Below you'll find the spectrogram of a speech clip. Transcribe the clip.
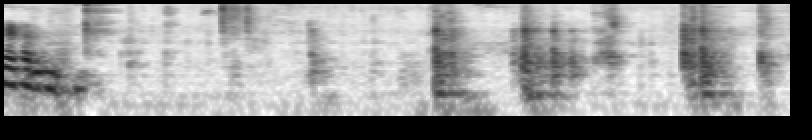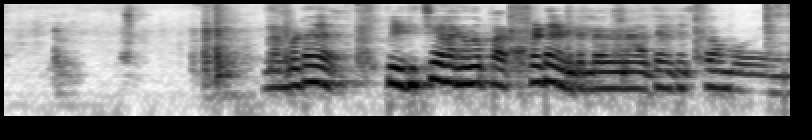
പെട്ടെന്ന് നമ്മുടെ പിടിച്ചിളകുന്ന പക്കട ഉണ്ടല്ലോ അങ്ങനെ അതെടുക്കാൻ പോയത്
